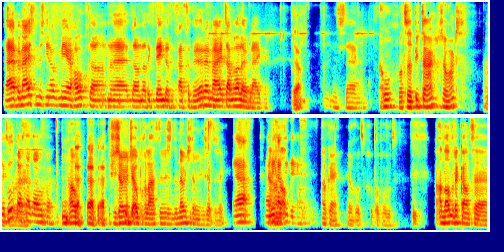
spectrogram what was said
Ja, bij mij is het misschien ook meer hoop dan, dan dat ik denk dat het gaat gebeuren. Maar het zou me wel leuk lijken. Ja. Dus, oh, wat piept daar zo hard? De koelkast staat open. Oh, als je zo'n open opengelaten, toen is het een nootje erin gezet, dus ik. Ja, maar die gaat hij dicht. Oké, okay, heel goed. Goed opgevoed. Aan de andere kant, uh,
